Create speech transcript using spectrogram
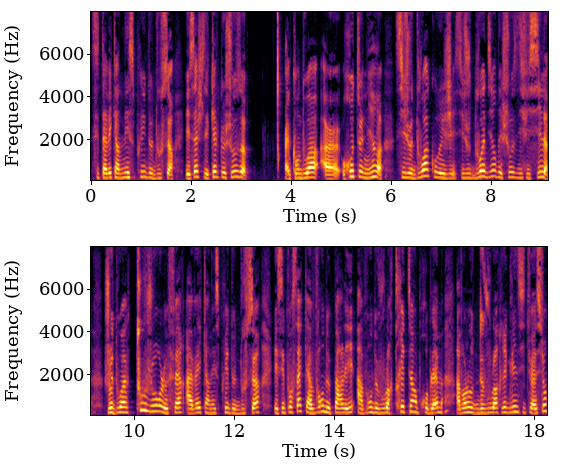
c'est avec un esprit de douceur. Et ça, c'est quelque chose qu'on doit euh, retenir. Si je dois corriger, si je dois dire des choses difficiles, je dois toujours le faire avec un esprit de douceur. Et c'est pour ça qu'avant de parler, avant de vouloir traiter un problème, avant de vouloir régler une situation,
